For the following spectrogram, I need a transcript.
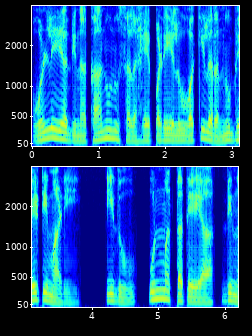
ಒಳ್ಳೆಯ ದಿನ ಕಾನೂನು ಸಲಹೆ ಪಡೆಯಲು ವಕೀಲರನ್ನು ಭೇಟಿ ಮಾಡಿ. ಇದು ಉನ್ಮತ್ತತೆಯ ದಿನ.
